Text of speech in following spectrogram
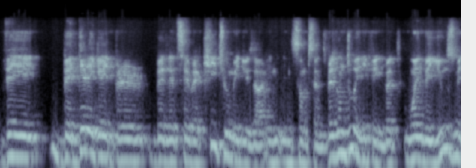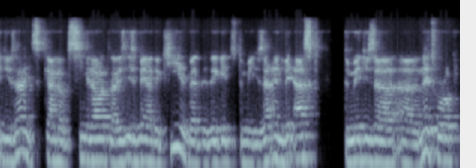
they they delegate their, their, let's say their key to Medusa in, in some sense. They don't do anything, but when they use Medusa, it's kind of similar. Like, is they are the key that they delegate to Medusa, and they ask the Medusa uh, network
